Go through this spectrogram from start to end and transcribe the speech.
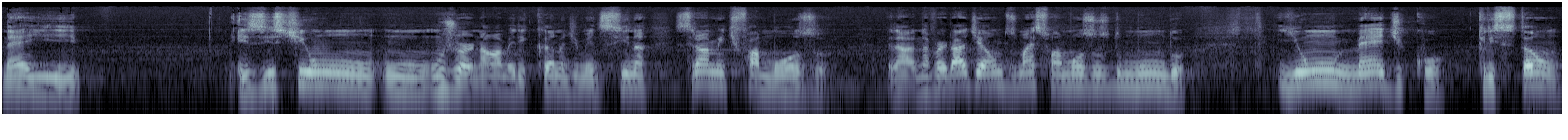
né? E existe um, um, um jornal americano de medicina extremamente famoso. Na, na verdade, é um dos mais famosos do mundo e um médico cristão,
